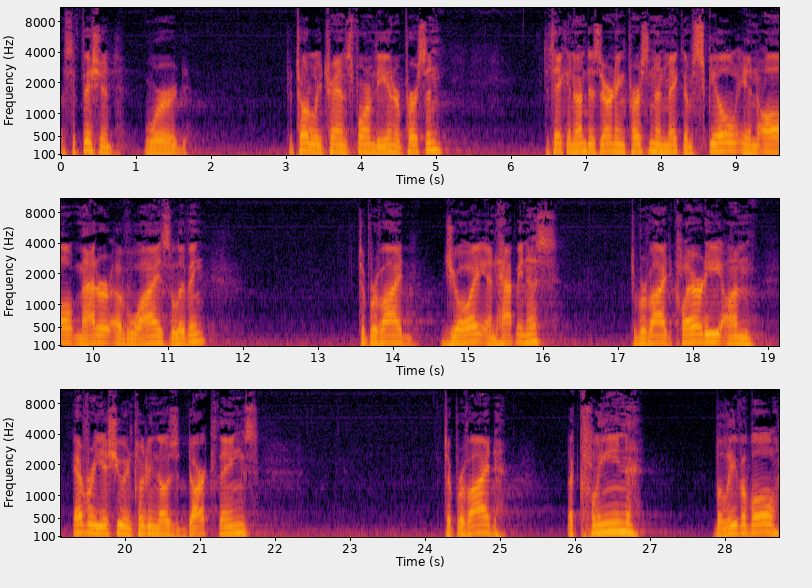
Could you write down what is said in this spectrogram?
a sufficient Word to totally transform the inner person, to take an undiscerning person and make them skill in all matter of wise living, to provide joy and happiness, to provide clarity on every issue, including those dark things, to provide a clean, believable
